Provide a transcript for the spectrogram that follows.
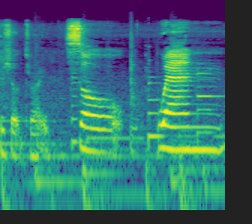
We should try. So when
